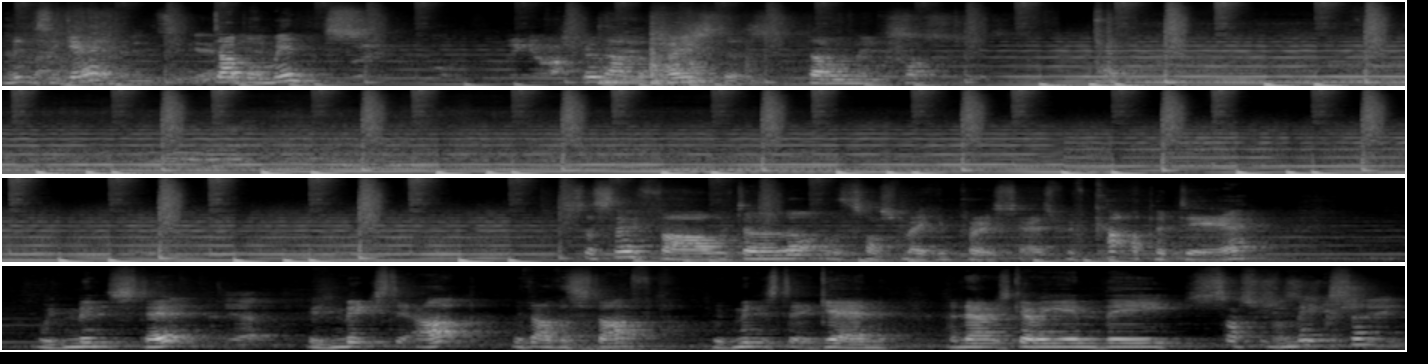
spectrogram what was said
Mince again. Mince again. Double yeah. mince. Put that on the posters. Double mince sausages. So so far we've done a lot of the sausage making process. We've cut up a deer, we've minced it, Yeah. we've mixed it up with other stuff, we've minced it again, and now it's going in the sausage, Sausage mixer, machine.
